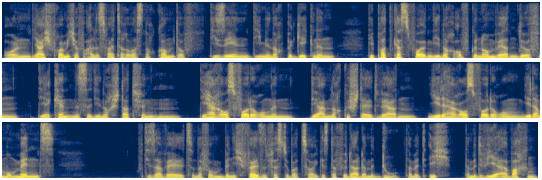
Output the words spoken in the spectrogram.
Und ja, ich freue mich auf alles weitere, was noch kommt, auf die Seelen, die mir noch begegnen, die Podcast-Folgen, die noch aufgenommen werden dürfen, die Erkenntnisse, die noch stattfinden, die Herausforderungen, die einem noch gestellt werden, jede Herausforderung, jeder Moment auf dieser Welt, und davon bin ich felsenfest überzeugt, ist dafür da, damit du, damit ich, damit wir erwachen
